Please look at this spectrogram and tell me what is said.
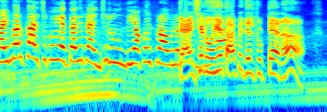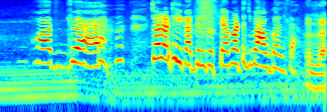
ਕਈ ਵਾਰ ਘਰ 'ਚ ਕੋਈ ਐਦਾਂ ਦੀ ਟੈਨਸ਼ਨ ਹੁੰਦੀ ਆ ਕੋਈ ਪ੍ਰੋਬਲਮ ਟੈਨਸ਼ਨ ਹੋਈ ਹੈ ਤਾਂ ਵੀ ਦਿਲ ਟੁੱਟਿਆ ਨਾ। ਹੱਦ ਹੈ। ਚਲੋ ਠੀਕ ਆ ਦਿਲ ਟੁੱਟਿਆ ਬਟ ਜਵਾਬ ਗਲਤ ਹੈ। ਲੈ।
